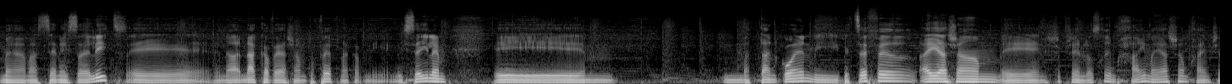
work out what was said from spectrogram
מה, מהסצנה הישראלית. אה, נקב היה שם תופף, נקב מסיילם. אה, מתן כהן מבית ספר היה שם, אה, אני חושב שאני לא זוכר אם חיים היה שם, חיים, ש...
